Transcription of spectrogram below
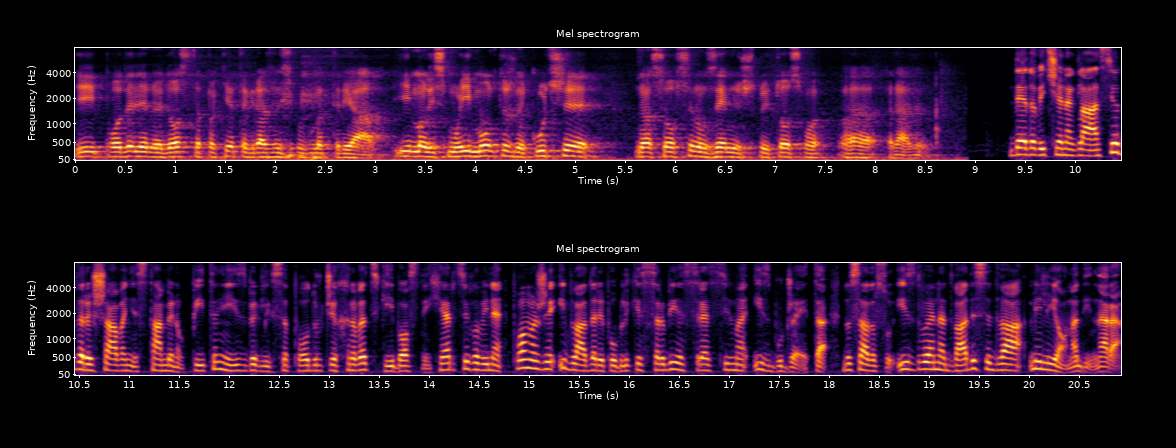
i podeljeno je dosta paketa građanskog materijala. Imali smo i montažne kuće na sobstvenom zemljištu i to smo radili. Dedović je naglasio da rešavanje stambenog pitanja izbeglih sa područja Hrvatske i Bosne i Hercegovine pomaže i vlada Republike Srbije sredstvima iz budžeta. Do sada su izdvojena 22 miliona dinara.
